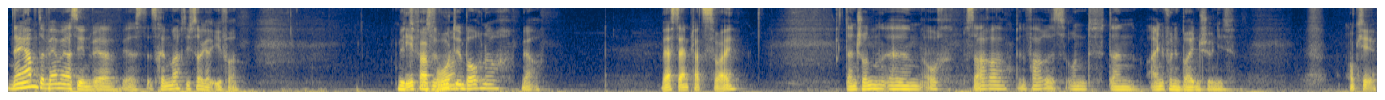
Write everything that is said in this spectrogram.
Naja, da werden wir ja sehen, wer, wer das Rennen macht. Ich sage ja Eva. Mit Eva vor. Mut im Bauch noch, ja. Wer ist dein Platz 2? Dann schon ähm, auch Sarah Benfares und dann eine von den beiden Schönis. Okay.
